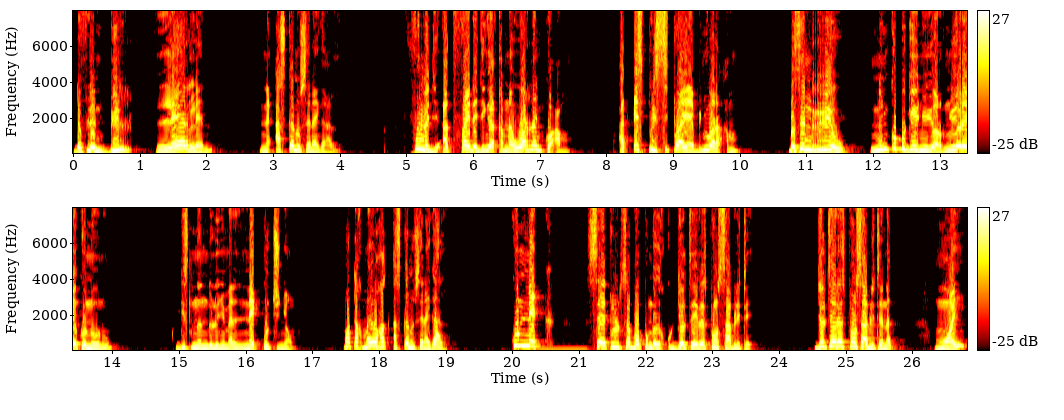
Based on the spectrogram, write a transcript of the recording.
daf leen biir leer leen ne askanu Sénégal fulla ji ak fayda ji nga xam ne war nañ ko am ak esprit citoyen bi ñu war a am ba seen réew niñ ko bëggee ñu yor ñu yoree ko noonu gis nañ lu ñu mel nekkul ci ñoom. motax may wax ak askanu Sénégal ku nekk seetul sa bopp nga jël say responsabilité. jël say responsabilité nag mooy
